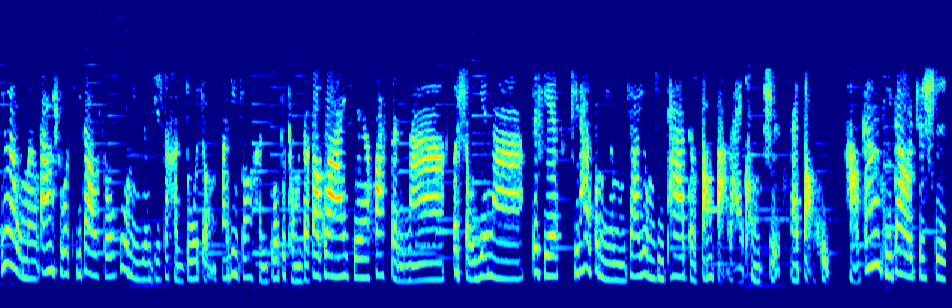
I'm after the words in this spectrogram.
因为我们刚说提到说过敏源其实很多种，环境中很多不同的，包括一些花粉呐、二手烟呐这些其他的过敏源，我们就要用其他的方法来控制、来保护。好，刚刚提到就是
